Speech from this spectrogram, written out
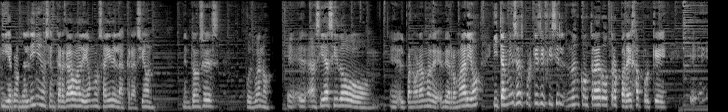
Y Ronaldinho se encargaba, digamos, ahí de la creación. Entonces, pues bueno, eh, eh, así ha sido eh, el panorama de, Romario. Y también sabes por qué es difícil no encontrar otra pareja porque eh,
